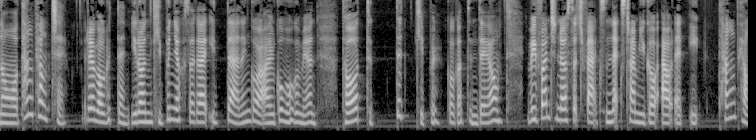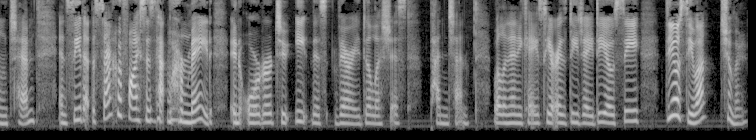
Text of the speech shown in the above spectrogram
어, 탕평채를 먹을 땐 이런 깊은 역사가 있다는 걸 알고 먹으면 더 득, 뜻 깊을 것 같은데요. It'd be fun to know such facts next time you go out and eat tangpyeongchae and see that the sacrifices that were made in order to eat this very delicious banchan. Well, in any case, here is DJ DOC, DOC와 춤을.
